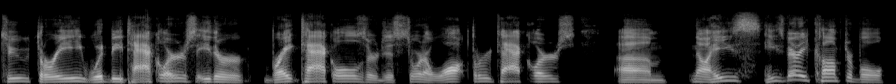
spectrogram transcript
two, three would be tacklers, either break tackles or just sort of walk through tacklers. Um, no, he's he's very comfortable.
